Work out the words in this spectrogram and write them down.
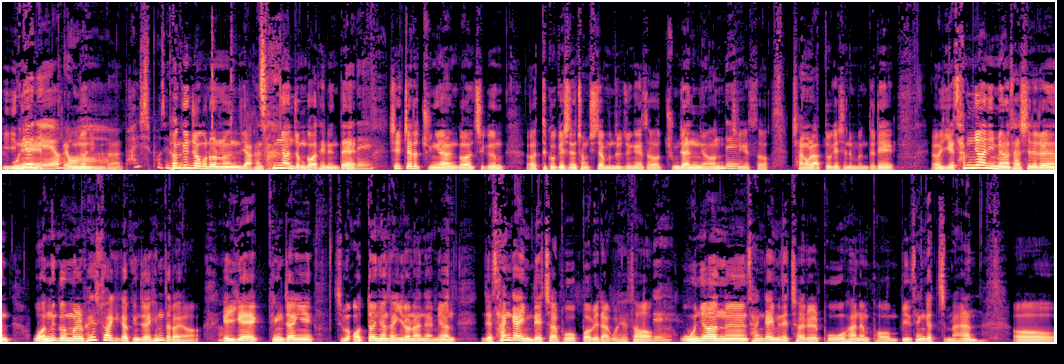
이내 5년이에요. 네, 5년입니다. 아, 80% 평균적으로는 약 한 3년 정도가 되는데 네네. 실제로 중요한 건 지금 어, 듣고 계시는 청취자분들 중에서 중장년 네. 중에서 창업을 앞두고 계시는 분들이 어, 이게 3년이면 사실은 원금을 회수하기가 굉장히 힘들어요. 그러니까 아. 이게 굉장히 지금 어떤 현상이 일어나냐면 이제 상가임대차 보호법이라고 해서 네. 5년은 상가임대차를 보호하는 법이 생겼지만 음. 어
